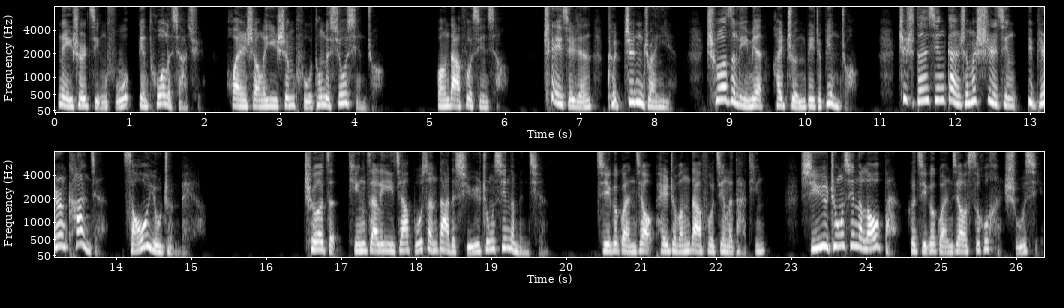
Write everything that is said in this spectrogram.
那身警服便脱了下去，换上了一身普通的休闲装。王大富心想：这些人可真专业，车子里面还准备着便装，这是担心干什么事情被别人看见，早有准备啊。车子停在了一家不算大的洗浴中心的门前，几个管教陪着王大富进了大厅。洗浴中心的老板和几个管教似乎很熟悉。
